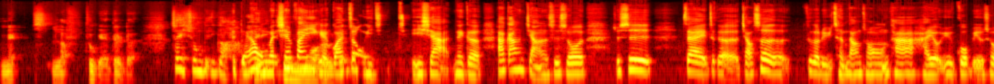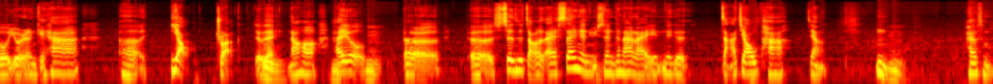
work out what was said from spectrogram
make love together 的这种的一个。等一下，我们先翻译给观众一一下。那个他刚刚讲的是说，就是在这个角色这个旅程当中，他还有遇过，比如说有人给他呃药 drug，对不对？嗯、然后还有、嗯、呃呃，甚至找来三个女生跟他来那个杂交趴这样。嗯嗯，还有什么？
